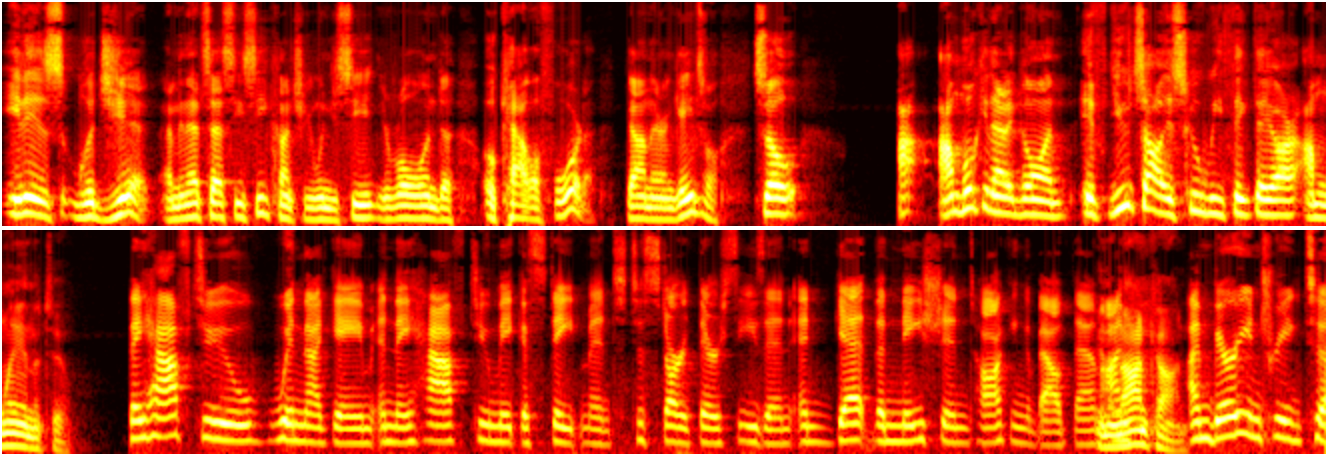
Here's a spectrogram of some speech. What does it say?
it is legit. I mean, that's SEC country when you see it and you roll into Ocala, Florida, down there in Gainesville. So I, I'm looking at it going, if Utah is who we think they are, I'm laying the two. They have to win that game and they have to make a statement to start their season and get the nation talking about them. In a I'm, non-con. I'm very intrigued to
